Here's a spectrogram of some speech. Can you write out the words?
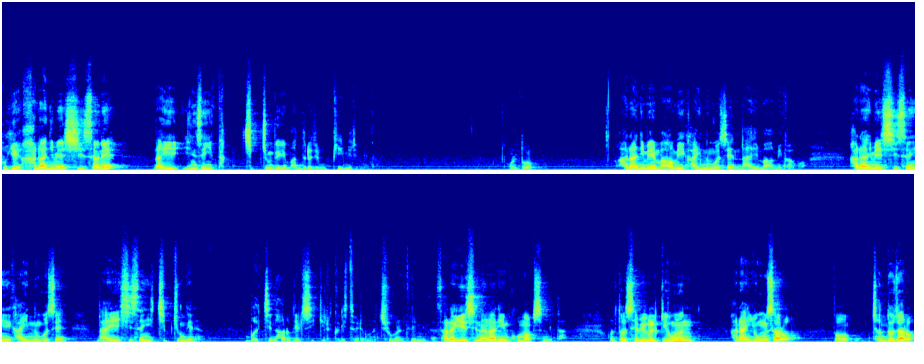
그게 하나님의 시선에 나의 인생이 딱 집중되게 만들어주는 비밀입니다. 오늘도 하나님의 마음이 가 있는 곳에 나의 마음이 가고 하나님의 시선이 가 있는 곳에 나의 시선이 집중되는 멋진 하루 될 수 있기를 그리스도 이름으로 축원을 드립니다. 살아계신 하나님 고맙습니다. 오늘 또 새벽을 깨우는 하나님 용사로 또 전도자로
